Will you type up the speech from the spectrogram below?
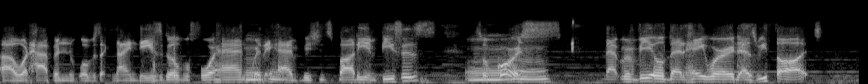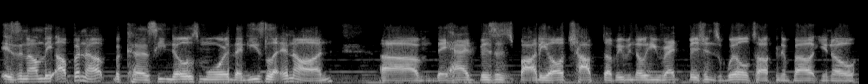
uh, what happened. What was like nine days ago beforehand, where they Mhm. had Vision's body in pieces. So of Mhm. course, that revealed that Hayward, as we thought, isn't on the up and up because he knows more than he's letting on. Um, they had Vision's body all chopped up, even though he read Vision's will talking about, you know,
